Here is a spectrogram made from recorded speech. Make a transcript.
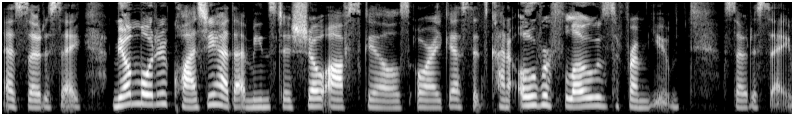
as so to say. 면모를 과시하다 means to show off skills, or I guess it's kind of overflows from you, so to say.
